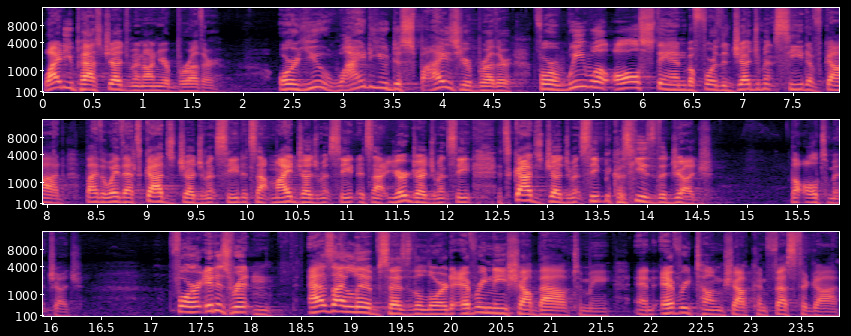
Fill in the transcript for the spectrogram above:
Why do you pass judgment on your brother? Or you, why do you despise your brother? For we will all stand before the judgment seat of God. By the way, that's God's judgment seat. It's not my judgment seat. It's not your judgment seat. It's God's judgment seat because He is the judge, the ultimate judge. For it is written, as I live, says the Lord, every knee shall bow to me, and every tongue shall confess to God.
